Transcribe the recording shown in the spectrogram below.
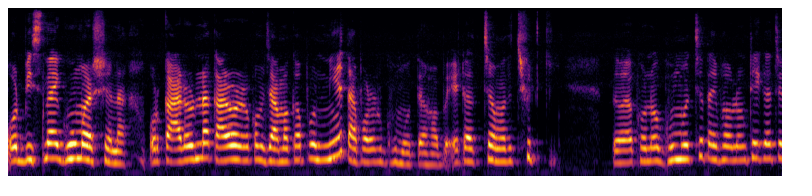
ওর বিছনায় ঘুম আসে না। ওর কারোর না কারোর এরকম জামা কাপড় নিয়ে তারপর ওর ঘুমোতে হবে। এটা হচ্ছে আমাদের ছুটকি। তো এখনও ঘুম হচ্ছে, তাই ভাবলাম, ঠিক আছে,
